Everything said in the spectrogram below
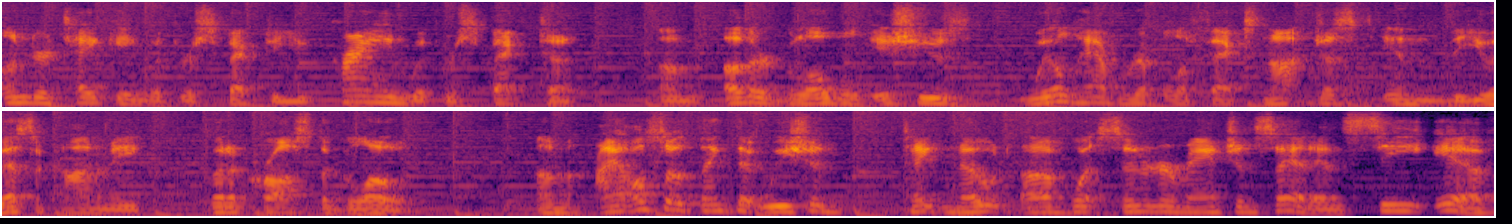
undertaking with respect to Ukraine, with respect to um, other global issues, will have ripple effects not just in the US economy, but across the globe. Um, I also think that we should take note of what Senator Manchin said and see if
